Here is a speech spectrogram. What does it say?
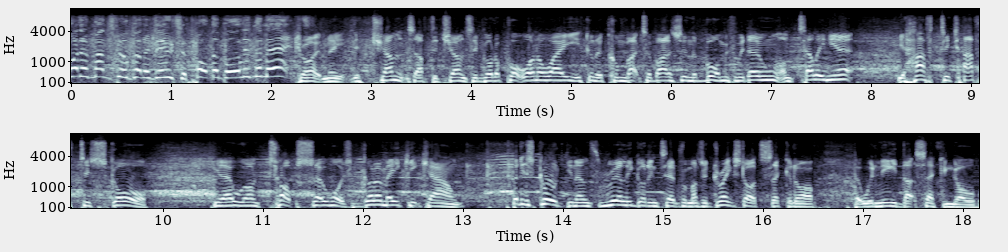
What have Mansfield got to do to put the ball in the net? Right, mate. The chance after chance, they've got to put one away. It's going to come back to in the bum. If we don't, I'm telling you, you have to have to score. You know, we're on top so much. Got to make it count. But it's good, you know. It's really good intent from us. A great start to second half, but we need that second goal.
